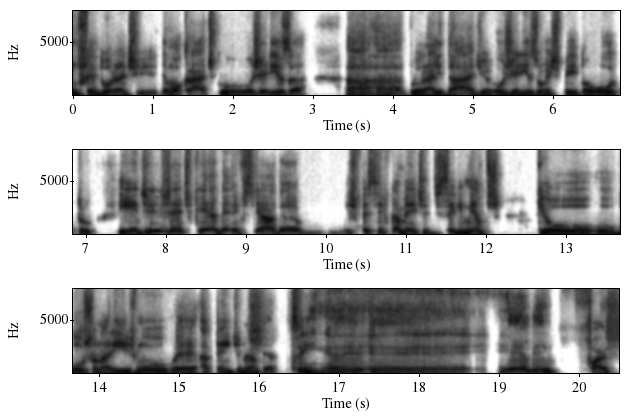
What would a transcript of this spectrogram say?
um, fedor antidemocrático, ojeriza a, a pluralidade, ojeriza o respeito ao outro, e de gente que é beneficiada especificamente, de segmentos que o, o bolsonarismo é, atende, né, Antero? Sim, é, é, ele faz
